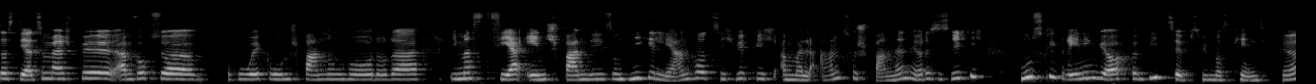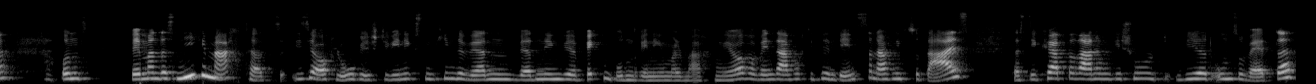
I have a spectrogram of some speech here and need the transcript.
dass der zum Beispiel einfach so eine hohe Grundspannung hat oder immer sehr entspannt ist und nie gelernt hat, sich wirklich einmal anzuspannen. Ja, das ist richtig Muskeltraining wie auch beim Bizeps, wie man es kennt. Ja, und wenn man das nie gemacht hat, ist ja auch logisch. Die wenigsten Kinder werden, werden irgendwie ein Beckenbodentraining mal machen. Ja, aber wenn da einfach die Tendenz dann auch nicht so da ist, dass die Körperwarnung geschult wird und so weiter,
